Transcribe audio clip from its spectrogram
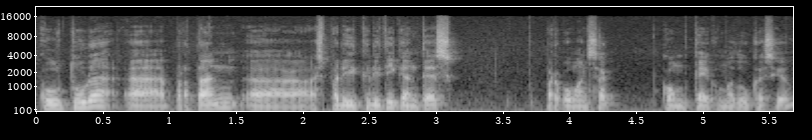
Cultura, eh, per tant, eh, esperit crític entès, per començar, com què, com a educació?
